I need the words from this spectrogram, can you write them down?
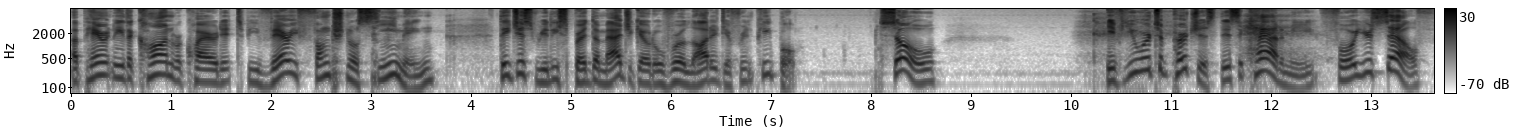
Apparently, the con required it to be very functional seeming. They just really spread the magic out over a lot of different people. So, if you were to purchase this academy for yourself,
